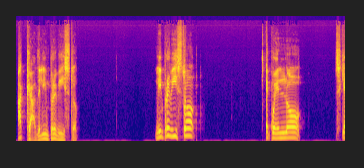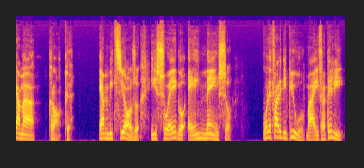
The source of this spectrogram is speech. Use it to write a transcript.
accade l'imprevisto. L'imprevisto è quello, si chiama Croc, è ambizioso, il suo ego è immenso, vuole fare di più, ma i fratelli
